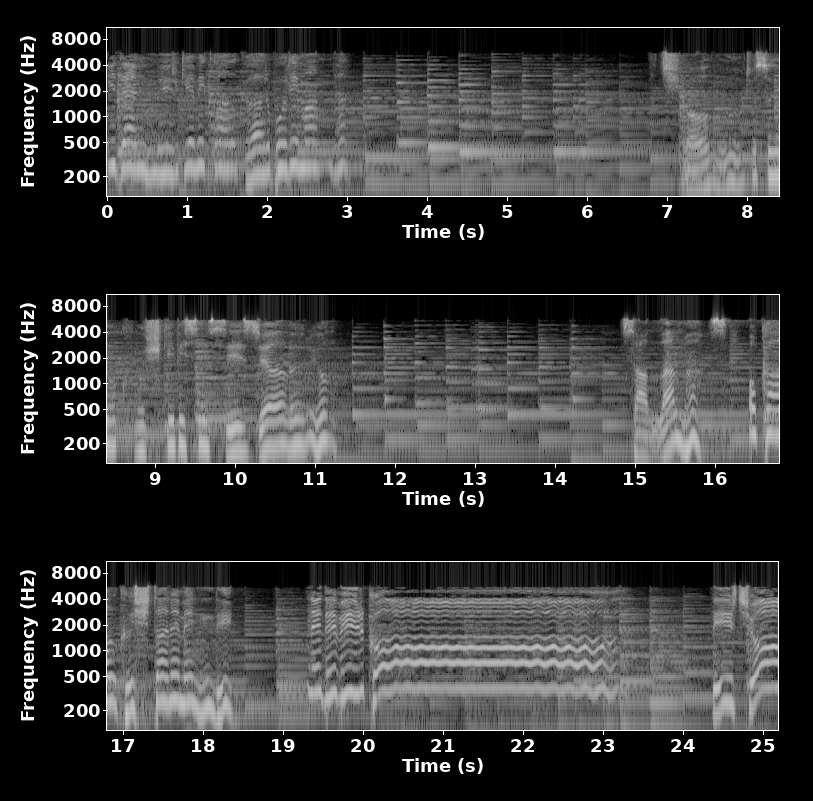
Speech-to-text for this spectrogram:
giden bir gemi kalkar bu limanda. Hiç yolcusu yokmuş gibi sessizce alır yol Sallanmaz o kalkışta ne mendil ne de bir kol. Birçok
